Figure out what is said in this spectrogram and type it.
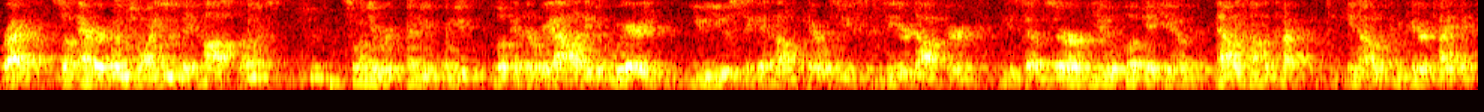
right? So everyone joins the big hospitals. So when you, when you, when you look at the reality of where you you used to get health care was you used to see your doctor, he used to observe you, look at you. Now he's on the type, you know, computer typing.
